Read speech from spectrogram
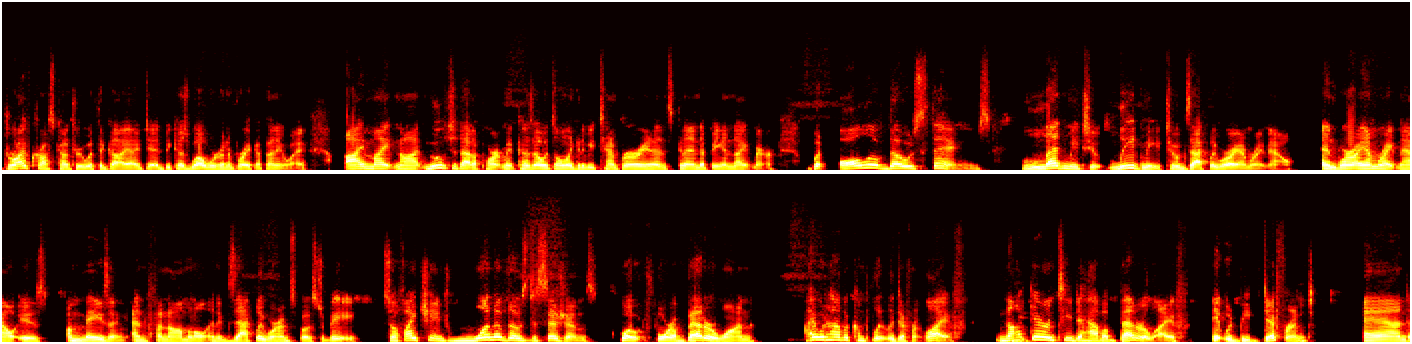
drive cross country with the guy I did because, well, we're going to break up anyway. I might not move to that apartment because, oh, it's only going to be temporary and it's going to end up being a nightmare. But all of those things led me to lead me to exactly where I am right now. And where I am right now is amazing and phenomenal and exactly where I'm supposed to be. So if I change one of those decisions, quote, for a better one, I would have a completely different life not mm-hmm. guaranteed to have a better life. It would be different. And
